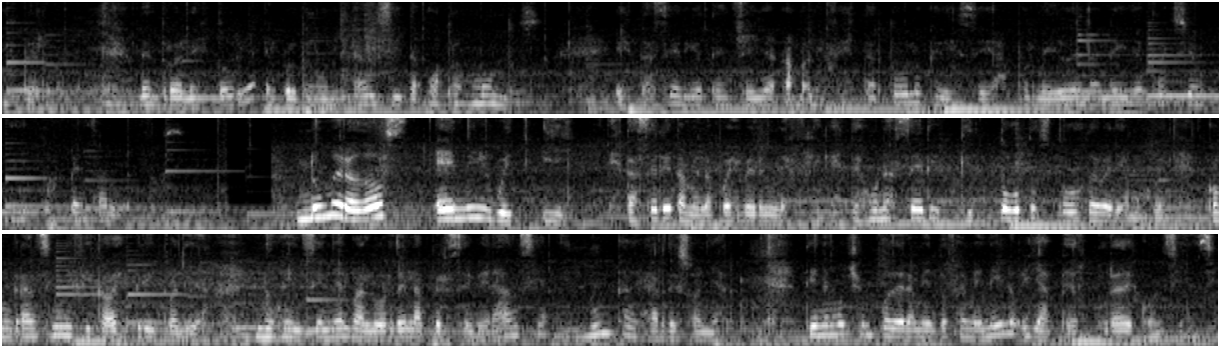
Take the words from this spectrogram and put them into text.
y perdón. Dentro de la historia, el protagonista visita otros mundos. Esta serie te enseña a manifestar todo lo que deseas por medio de la ley de atracción y tus pensamientos. Número 2. Any with E esta serie también la puedes ver en Netflix. Esta es una serie que todos, todos deberíamos ver, con gran significado de espiritualidad. Nos enseña el valor de la perseverancia y nunca dejar de soñar. Tiene mucho empoderamiento femenino y apertura de conciencia.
